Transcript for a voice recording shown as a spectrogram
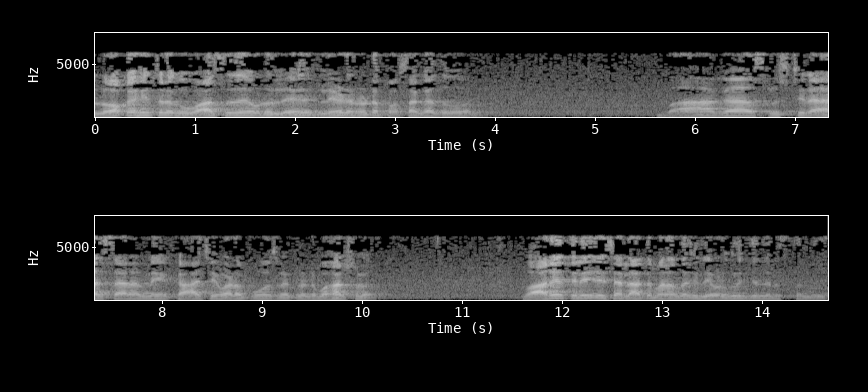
లోకహితులకు వాసుదేవుడు లేడనుట పొసగదు అని. బాగా సృష్టి రహస్యాలన్నీ కాచి వడపోసినటువంటి మహర్షులు. వారే తెలియజేశారు లేకపోతే మనందరికీ దేవుడి గురించి తెలుస్తుంది.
